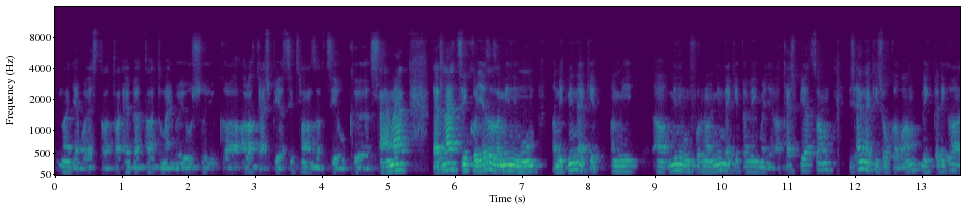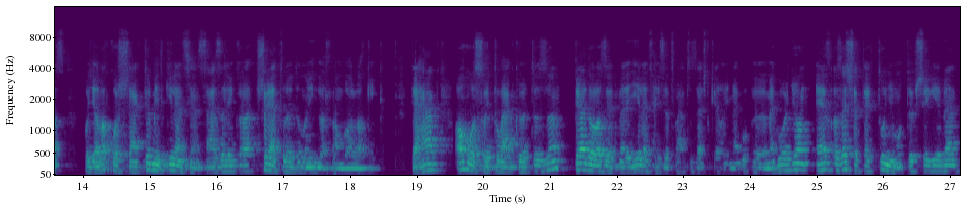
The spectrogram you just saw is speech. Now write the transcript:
nagyjából ezt a, ebbe a tartományban jósoljuk a, a lakáspiaci tranzakciók számát. Tehát látszik, hogy ez az a minimum, amit mindenképp, ami a minimum forgalom mindenképpen végigmegy a lakáspiacon, és ennek is oka van, mégpedig az, hogy a lakosság több mint 90%-a saját tulajdonú ingatlanban lakik. Tehát ahhoz, hogy tovább költözzön, például azért, mert egy élethelyzetváltozást kell, hogy megoldjon, ez az esetek túlnyomó többségében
